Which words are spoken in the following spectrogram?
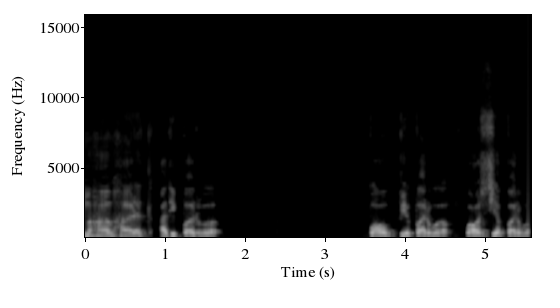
महाभारत आदि पर्व पौप्य पर्व पौष्य पर्व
